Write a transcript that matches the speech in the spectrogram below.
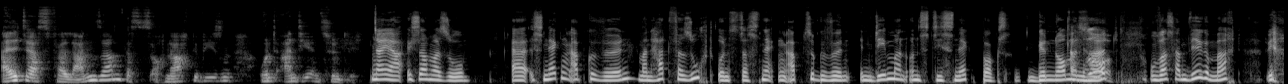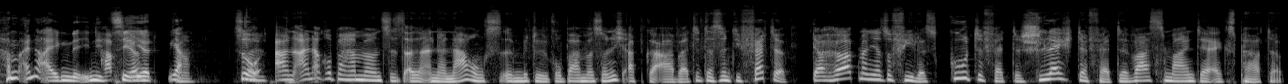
altersverlangsamt, das ist auch nachgewiesen, und antientzündlich. Naja, ich sag mal so. Äh, Snacken abgewöhnen. Man hat versucht, uns das Snacken abzugewöhnen, indem man uns die Snackbox genommen so. hat. Und was haben wir gemacht? Wir haben eine eigene initiiert. Ja. So, an einer Gruppe haben wir uns jetzt, also an der Nahrungsmittelgruppe haben wir es noch nicht abgearbeitet. Das sind die Fette. Da hört man ja so vieles. Gute Fette, schlechte Fette. Was meint der Experte?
